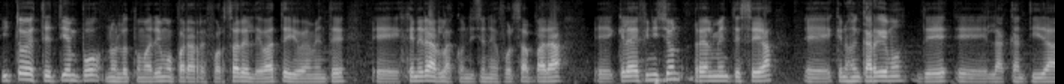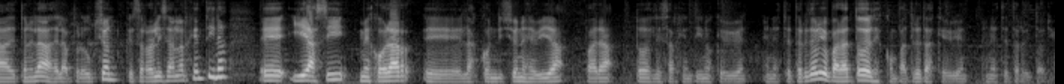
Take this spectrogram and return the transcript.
y todo este tiempo nos lo tomaremos para reforzar el debate y obviamente eh, generar las condiciones de fuerza para eh, que la definición realmente sea eh, que nos encarguemos de eh, la cantidad de toneladas de la producción que se realiza en la Argentina eh, y así mejorar las condiciones de vida para todos los argentinos que viven en este territorio para todos los compatriotas que viven en este territorio.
